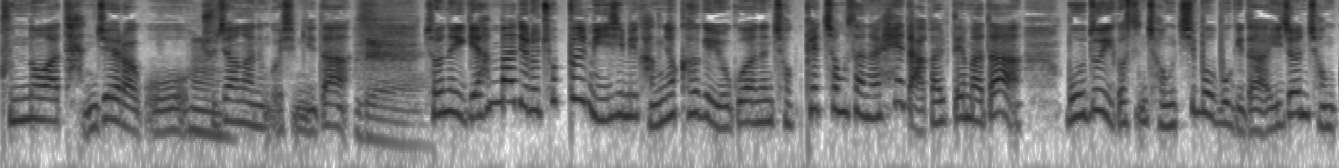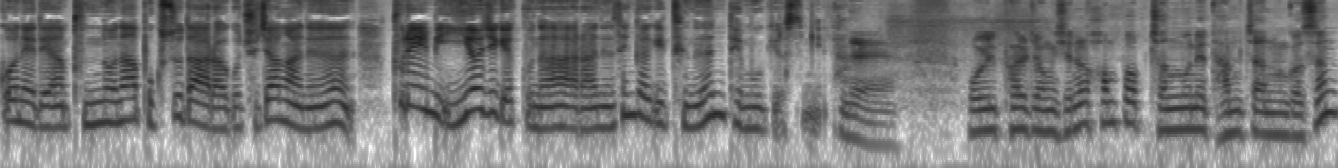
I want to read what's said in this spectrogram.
분노와 단죄라고 음. 주장하는 것입니다. 네. 저는 이게 한마디로 촛불 민심이 강력하게 요구하는 적폐청산을 해 나갈 때마다 모두 이것은 정치보복이다. 이전 정권에 대한 분노나 복수다라고 주장하는 프레임이 이어지겠구나라는 생각이 드는 대목이었습니다. 네. 5.18 정신을 헌법 전문에 담자는 것은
